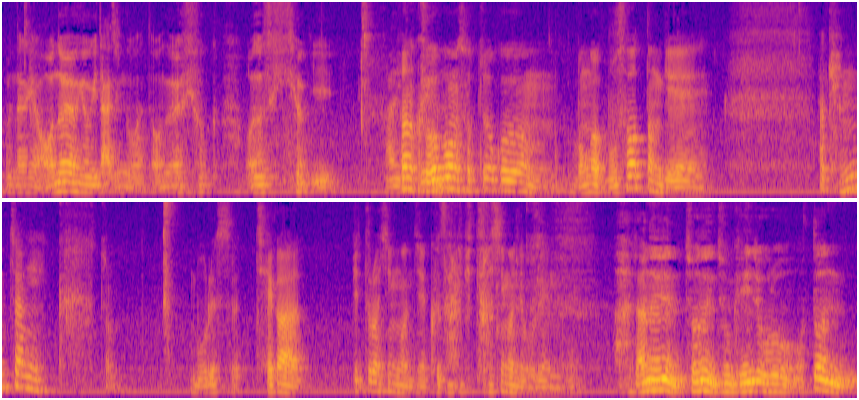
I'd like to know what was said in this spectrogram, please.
그럼 나 그냥 언어 영역이 낮은 것 같아. 언어 영역 언어 영역이 아니, 저는 그거 그게- 보면서 조금 뭔가 무서웠던 게 아, 굉장히 좀 모르겠어요. 제가 삐뚤어진 건지 그 사람이 삐뚤어진 건지 모르겠는데. 아, 나는 저는 좀 개인적으로 어떤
